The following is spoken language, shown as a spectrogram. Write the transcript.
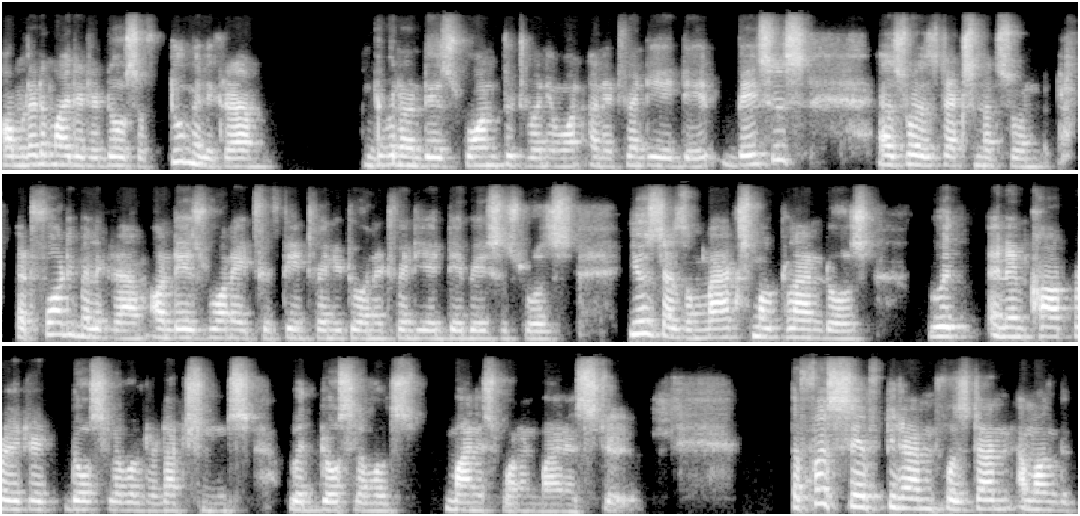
Pomalidomide at a dose of 2 milligram given on days 1 to 21 on a 28 day basis, as well as dexamethasone at 40 milligram on days 1, 8, 15, 22 on a 28 day basis was used as a maximal planned dose with an incorporated dose level reductions with dose levels minus 1 and minus 2. The first safety run was done among the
